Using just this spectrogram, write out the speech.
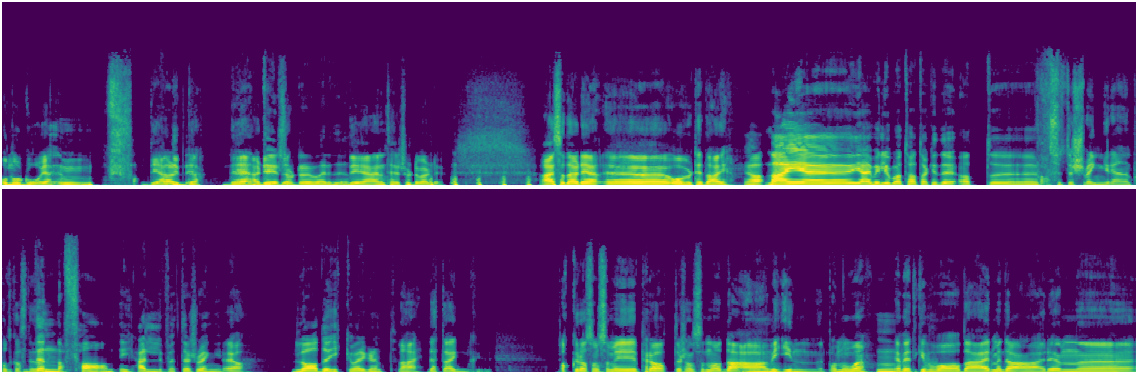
og nå går jeg'. Mm. Det er dybde. Det er en. T-skjorte verdig. Det er en T-skjorte verdig. Nei, så det er det. Uh, over til deg. Ja. Nei, uh, jeg ville jo bare ta tak i det at uh, Faen, syns det svenger, jeg, den podkasten i dag. denne faen i helvete svenger. Ja. La det ikke være glemt. Nei, dette er akkurat sånn som vi prater sånn som nå. Da er vi inne på noe. Mm. Jeg vet ikke hva det er, men det er en uh,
